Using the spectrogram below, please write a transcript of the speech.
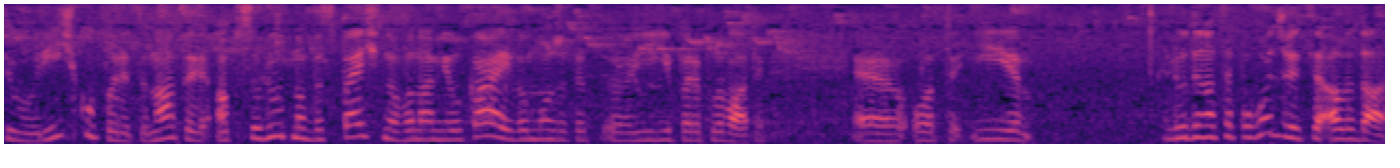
цю річку перетинати абсолютно безпечно, вона мілка, і ви можете е, її перепливати. Е, От і люди на це погоджуються, але да,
